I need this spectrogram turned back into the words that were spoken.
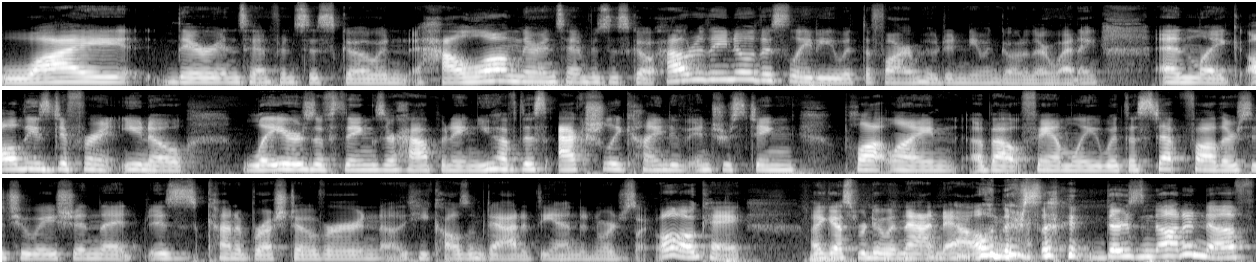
why they're in San Francisco and how long they're in San Francisco. How do they know this lady with the farm who didn't even go to their wedding? And like all these different, you know, layers of things are happening. You have this actually kind of interesting plot line about family with a stepfather situation that is kind of brushed over and uh, he calls him dad at the end and we're just like, "Oh, okay. I guess we're doing that now." And there's there's not enough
